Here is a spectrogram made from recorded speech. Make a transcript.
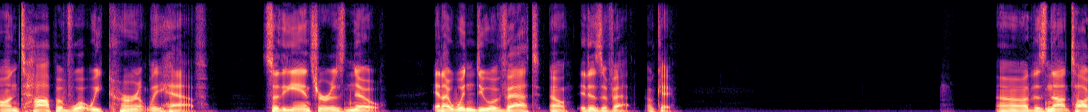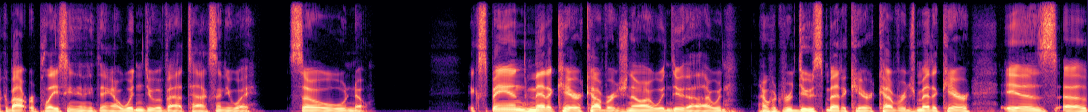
on top of what we currently have. So the answer is no. And I wouldn't do a VAT. Oh, it is a VAT. Okay. Uh, does not talk about replacing anything. I wouldn't do a VAT tax anyway. So no. Expand Medicare coverage. No, I wouldn't do that. I would I would reduce Medicare coverage. Medicare is uh,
